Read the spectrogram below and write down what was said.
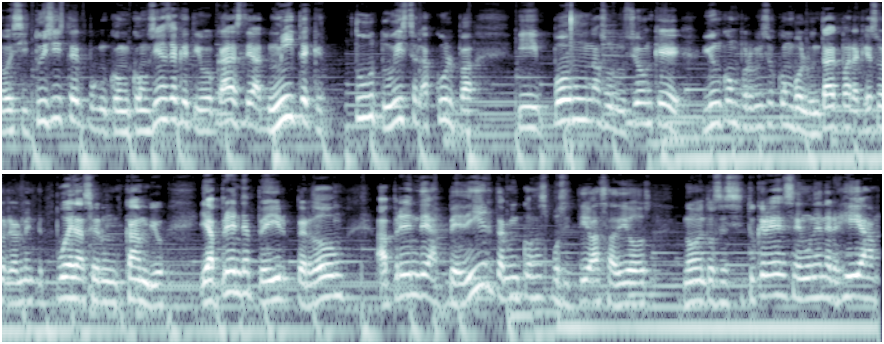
no, si tú hiciste con conciencia que te equivocaste, admite que tú tuviste la culpa y pon una solución que, y un compromiso con voluntad para que eso realmente pueda hacer un cambio. Y aprende a pedir perdón, aprende a pedir también cosas positivas a Dios. ¿no? Entonces, si tú crees en una energía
